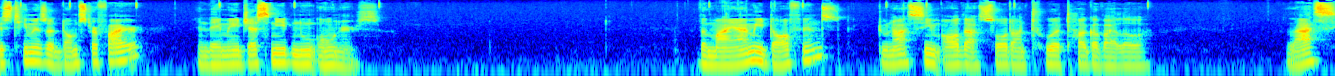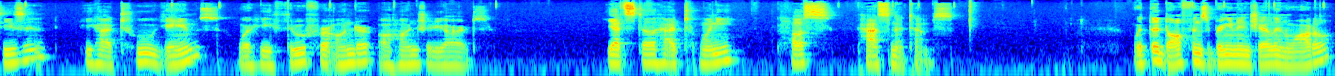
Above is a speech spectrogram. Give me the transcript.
This team is a dumpster fire, and they may just need new owners. The Miami Dolphins do not seem all that sold on Tua Tagovailoa. Last season, he had two games where he threw for under 100 yards, yet still had 20 plus passing attempts. With the Dolphins bringing in Jaylen Waddle,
